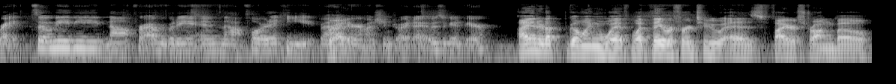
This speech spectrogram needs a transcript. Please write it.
Right. So maybe not for everybody in that Florida heat, but I very much enjoyed it. It was a good beer. I ended up going with what they referred to as Fire Strongbow,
